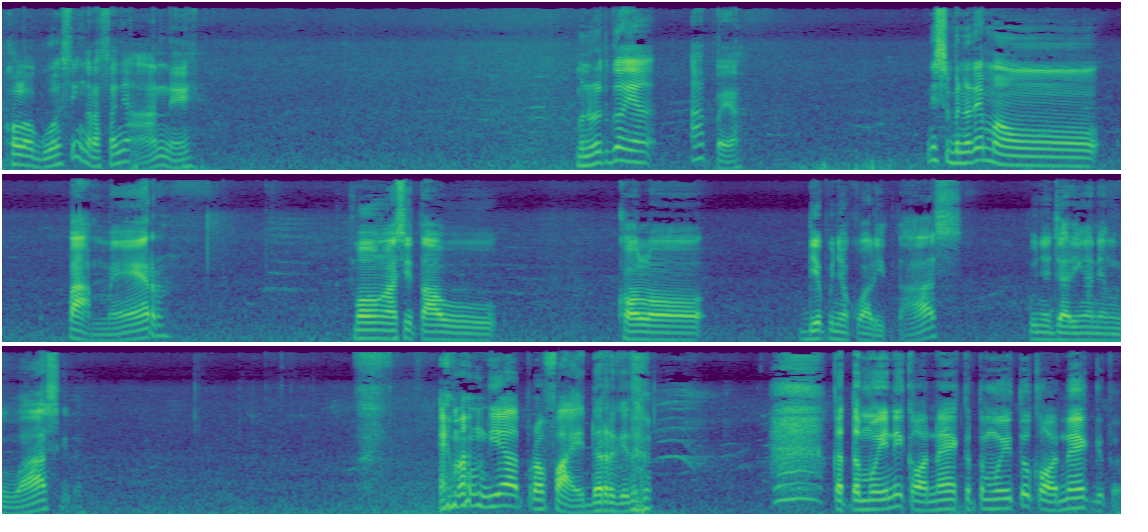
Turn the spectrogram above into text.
kalau gua sih ngerasanya aneh. Menurut gua ya apa ya? Ini sebenarnya mau pamer mau ngasih tahu kalau dia punya kualitas punya jaringan yang luas gitu. Emang dia provider gitu. Ketemu ini connect ketemu itu connect gitu.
